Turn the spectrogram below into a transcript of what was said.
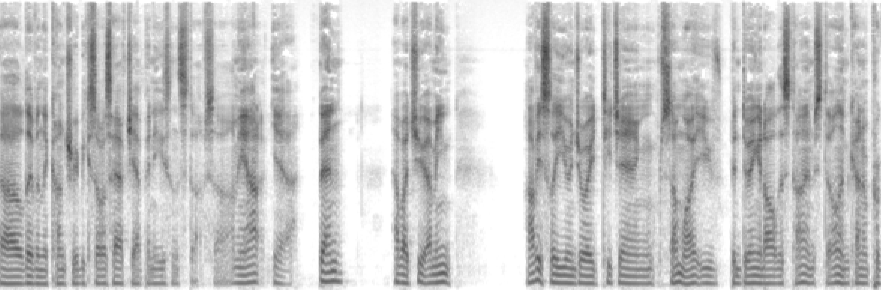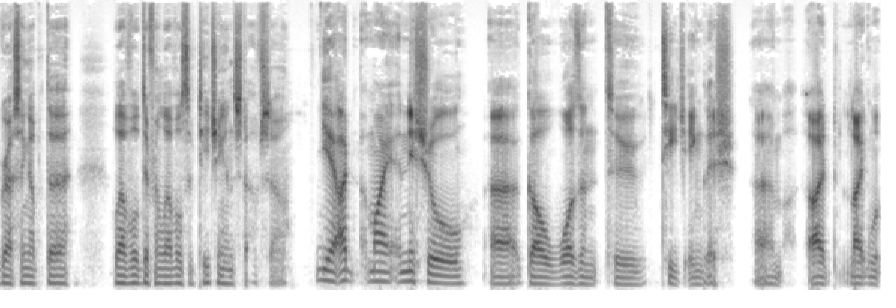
uh, live in the country because I was half Japanese and stuff. So, I mean, I, yeah. Ben, how about you? I mean, obviously you enjoy teaching somewhat. You've been doing it all this time still and kind of progressing up the level, different levels of teaching and stuff. So, Yeah, I, my initial uh, goal wasn't to teach English. Um, I like what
